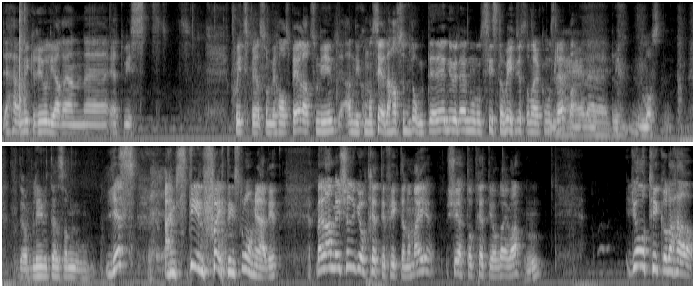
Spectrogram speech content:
det här är mycket roligare än eh, ett visst skitspel som vi har spelat. Som ni, ni kommer att se det här så långt. Det är nu en av de sista videorna jag kommer att släppa. Nej, nej, nej. Du måste... Det har blivit en som... Yes! I'm still fighting strong at it. Men, ja, men 20 av 30 fick den av mig. 21 av 30 av dig va? Mm. Jag tycker det här...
